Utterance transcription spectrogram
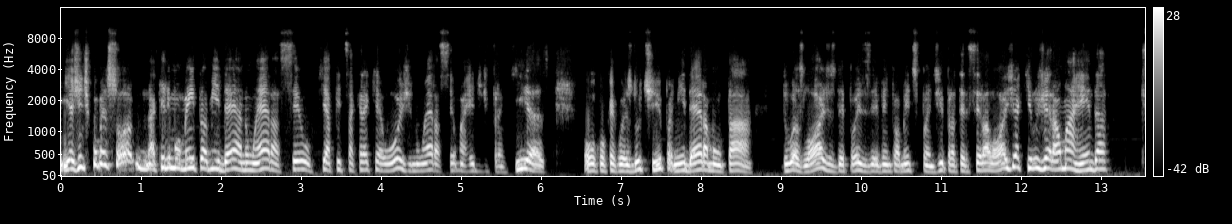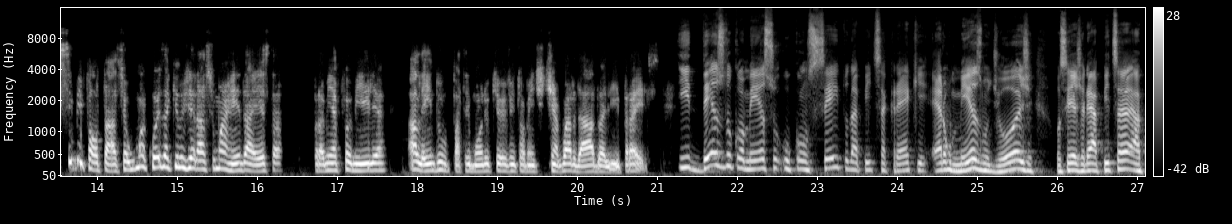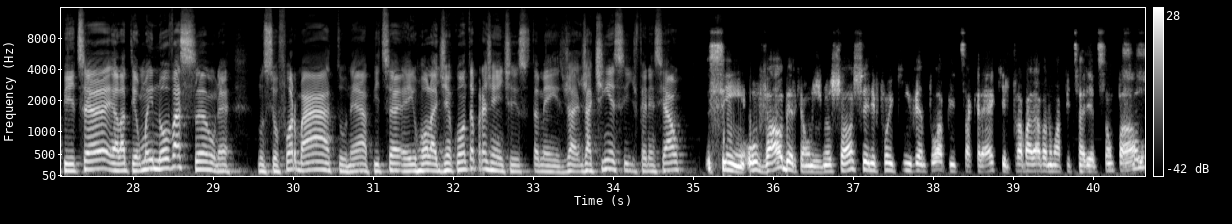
E a gente começou, naquele momento, a minha ideia não era ser o que a Pizza Crack é hoje, não era ser uma rede de franquias ou qualquer coisa do tipo. A minha ideia era montar duas lojas, depois eventualmente expandir para a terceira loja e aquilo gerar uma renda que se me faltasse alguma coisa, aquilo gerasse uma renda extra para minha família além do patrimônio que eu eventualmente tinha guardado ali para eles. E desde o começo o conceito da pizza crack era o mesmo de hoje, ou seja, né, a pizza, a pizza ela tem uma inovação, né, no seu formato, né, a pizza é enroladinha. Conta pra gente isso também. Já, já tinha esse diferencial? Sim, o Valber, que é um dos meus sócios, ele foi que inventou a pizza crack. Ele trabalhava numa pizzaria de São Paulo.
